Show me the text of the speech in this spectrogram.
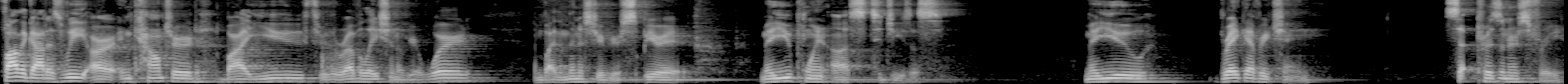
Father God, as we are encountered by you through the revelation of your word and by the ministry of your spirit, may you point us to Jesus. May you break every chain, set prisoners free,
